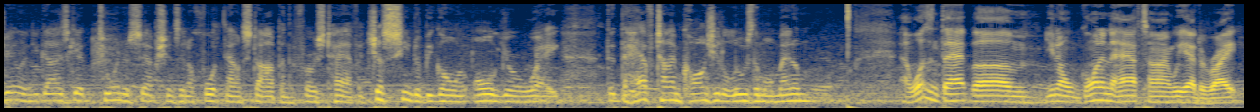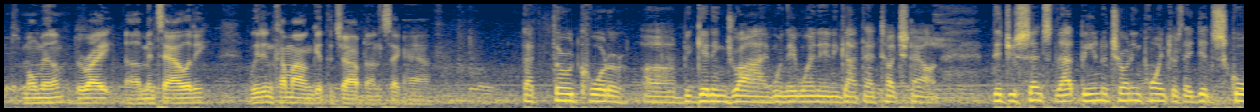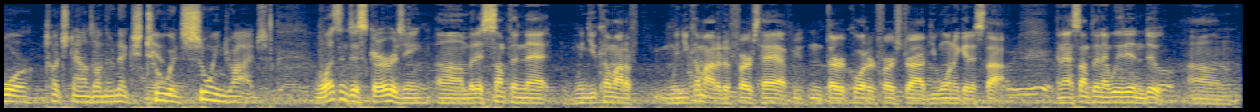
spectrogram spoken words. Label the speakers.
Speaker 1: Jalen, you guys get two interceptions and a fourth down stop in the first half. It just seemed to be going all your way. Did the halftime cause you to lose the momentum?
Speaker 2: It wasn't that. Um, you know, going into halftime, we had the right momentum, the right uh, mentality. We didn't come out and get the job done in the second half.
Speaker 1: That third quarter uh, beginning drive when they went in and got that touchdown. Did you sense that being a turning point? Because they did score touchdowns on their next two yeah. ensuing drives
Speaker 2: wasn't discouraging, um, but it's something that when you come out of when you come out of the first half, in third quarter, first drive, you want to get a stop, and that's something that we didn't do. Um,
